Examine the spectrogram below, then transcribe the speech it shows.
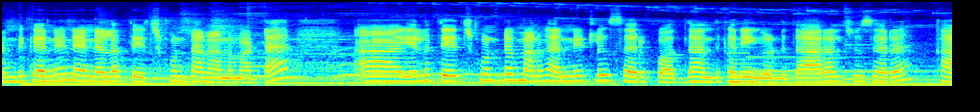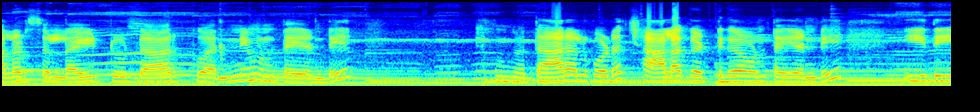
అందుకని నేను ఇలా తెచ్చుకుంటాను అనమాట ఇలా తెచ్చుకుంటే మనకు అన్నిటికి సరిపోద్ది. అందుకని ఇంకోటి దారాలు చూసారా? కలర్స్ లైట్ డార్క్ అన్నీ ఉంటాయండి. దారాలు కూడా చాలా గట్టిగా ఉంటాయండి. ఇది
